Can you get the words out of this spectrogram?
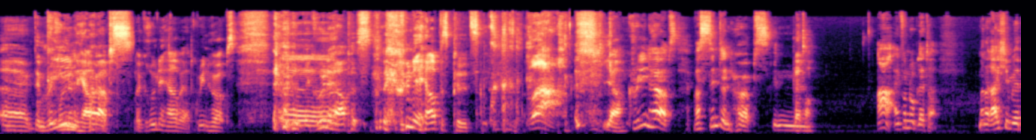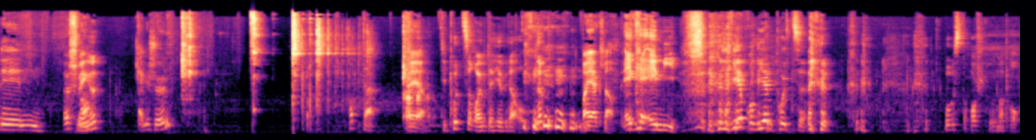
äh, Dem Green grünen Herbert. Herbs. Der grüne Herbert. Green Herbs. Der grüne Herpes. Der grüne Herpespilz. Ja. Green Herbs. Was sind denn Herbs? In Blätter. Ah, einfach nur Blätter. Man reiche mir den Öffner. Schwengel. Dankeschön. Hopp da. Ja, ja. Die Putze räumt er hier wieder auf. Ne? War ja klar. AKA me. Wir probieren Putze. Wo ist der Rost, wo man braucht?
